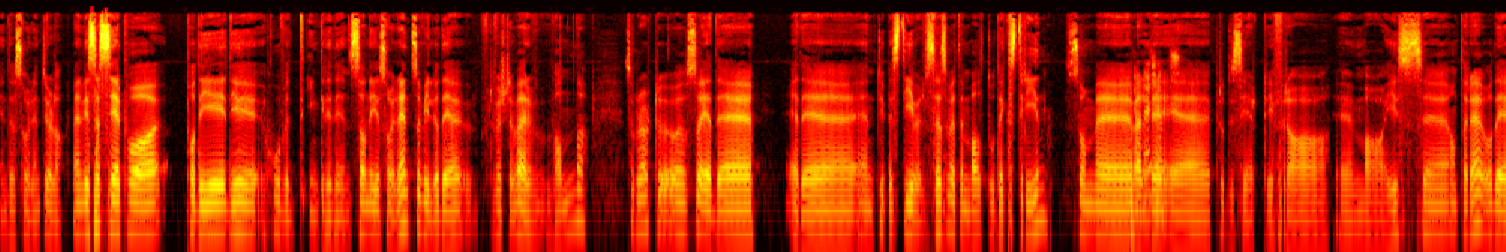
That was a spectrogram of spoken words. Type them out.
enn det Soylent gjør. da. Men hvis jeg ser på på de, de, hovedingrediensene i Soylent, så vil jo det for det første være vann, da, så klart. Og så er det, er det en type stivelse som heter maltodekstrin. Som eh, vel er, er, produsert fra eh, mais, eh, antar jeg. Og det,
